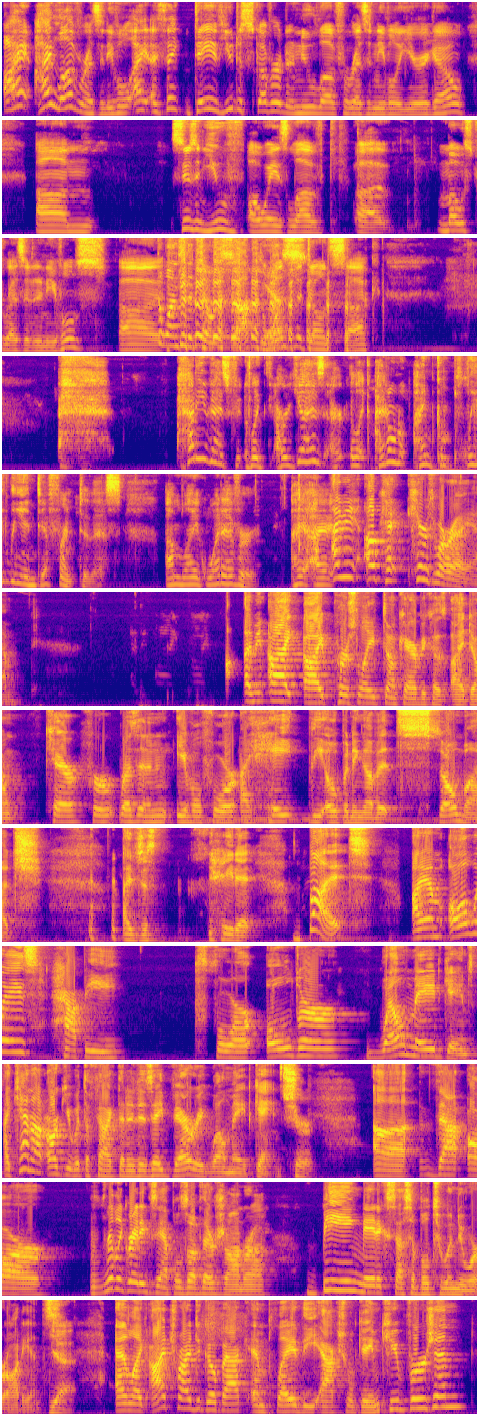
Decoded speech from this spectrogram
I I love Resident Evil. I, I think Dave, you discovered a new love for Resident Evil a year ago. Um, Susan, you've always loved uh, most Resident Evils. Uh, The ones that don't suck. the yes. ones that don't suck. How do you guys feel? Like, are you guys are like? I don't know. I'm completely indifferent to this. I'm like, whatever. I, I, I mean, okay, here's where I am. I mean, I, I personally don't care because I don't care for Resident Evil 4. I hate the opening of it so much. I just hate it. But I am always happy for older, well made games. I cannot argue with the fact that it is a very well made game sure. uh, that are really great examples of their genre. being made accessible to a newer audience. Yeah. And like I tried to go back and play the actual GameCube version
